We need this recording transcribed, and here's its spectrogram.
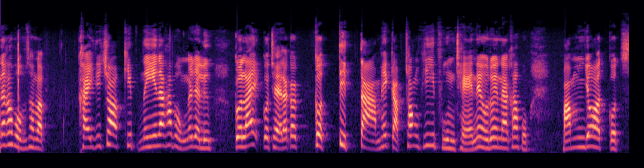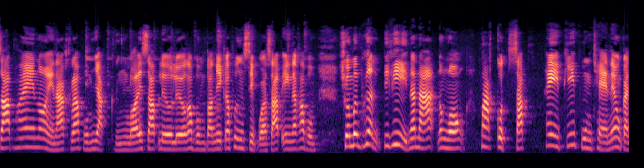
นะครับผมสำหรับใครที่ชอบคลิปนี้นะครับผมก็อย่าลืมกดไลค์กดแชร์แล้วก็กดติดตามให้กับช่องพี่ภูมิแชนแนลด้วยนะครับผมปั๊มยอดกดซับให้หน่อยนะครับผมอยากถึงร้อยซับเร็วๆครับผมตอนนี้ก็เพิ่งสิบกว่าซับเองนะครับผมชวนเพื่อนๆพี่ๆน้าๆน้องๆมากดซับให้พี่ภูมิแชนแนลกัน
